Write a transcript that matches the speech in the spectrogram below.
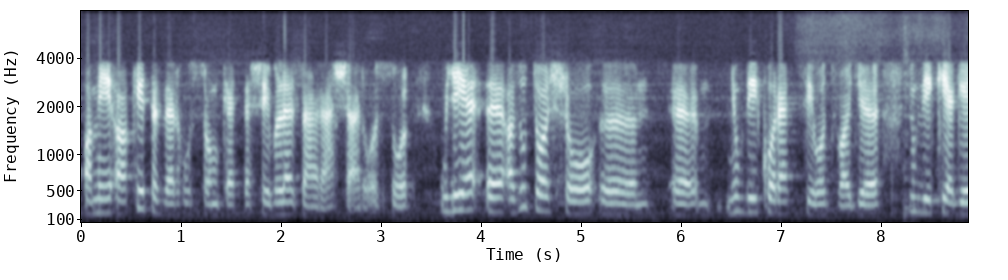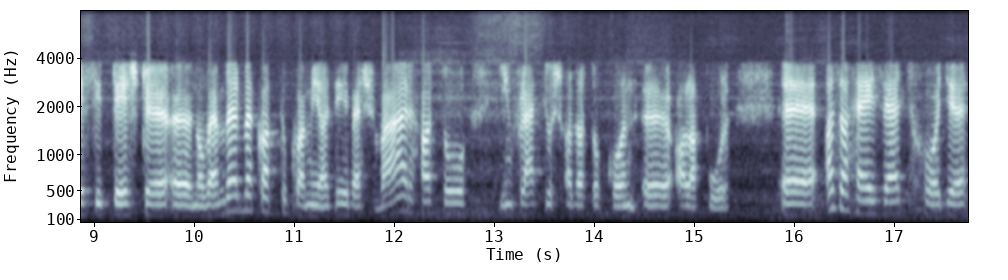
ami a 2022-es év lezárásáról szól. Ugye az utolsó nyugdíjkorrekciót vagy nyugdíjkiegészítést novemberbe kaptuk, ami az éves várható inflációs adatokon alapul. Az a helyzet, hogy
